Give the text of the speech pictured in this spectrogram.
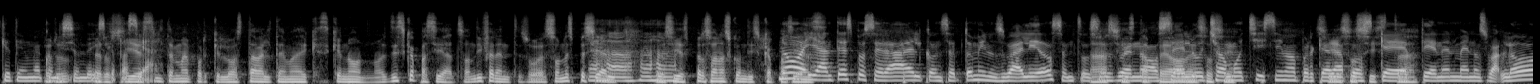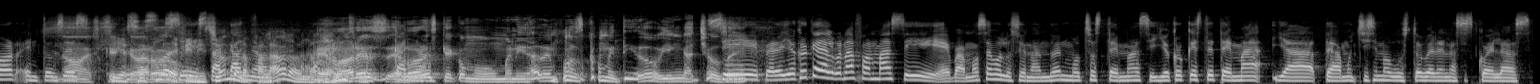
que tienen una Pero, condición de pero sí discapacidad. es el tema, porque luego estaba el tema de que es que no, no es discapacidad, son diferentes o son especiales. Ajá, ajá. Pero sí es personas con discapacidad. No, y antes pues era el concepto minusválidos, entonces Ah, sí, bueno, se luchó sí. muchísimo porque Sí, era pues sí que está. tienen menos valor, entonces... no, es que Sí, esa es la. Sí, definición de la palabra. la. Errores, errores que como humanidad hemos cometido bien gachos, Sí, ¿eh? pero yo creo que de alguna forma sí, eh, vamos evolucionando en muchos temas y yo creo que este tema ya te da muchísimo gusto ver en las escuelas,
